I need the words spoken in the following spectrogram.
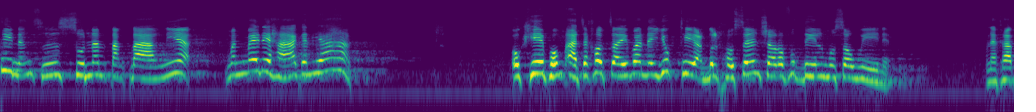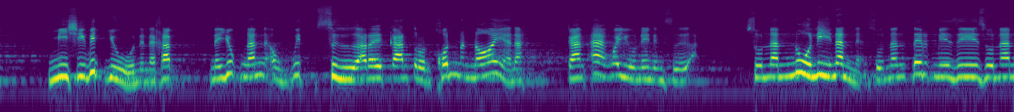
ที่หนังสือสุนันต่างๆเนี่ยมันไม่ได้หากันยาก โอเค ผมอาจจะเข้าใจว่าในยุคที่อับดุลฮุเซนชารฟุดดีนมุซาวีเนี่ยนะครับมีชีวิตอยู่เนี่ยนะครับ ในยุคนั้นเอาวิสื่ออะไรการตรวจค้นมันน้อยอะนะการอ้างว่าอยู่ในหนังสือสุนันนู่นนี่นั่นเนี่ยสุนันติมิซีสุนัน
